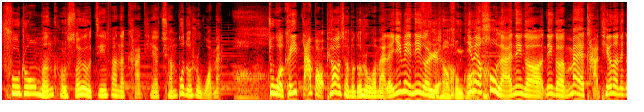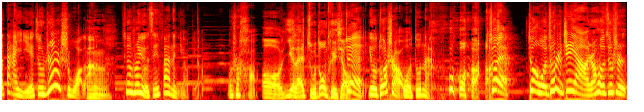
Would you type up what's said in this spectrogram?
初中门口所有金饭的卡贴全部都是我买。哦。就我可以打保票，全部都是我买的，因为那个人，因为后来那个那个卖卡贴的那个大爷就认识我了，就说有金饭的你要不要？我说好。哦，一来主动推销。对，有多少我都拿。哇。对，就我就是这样，然后就是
